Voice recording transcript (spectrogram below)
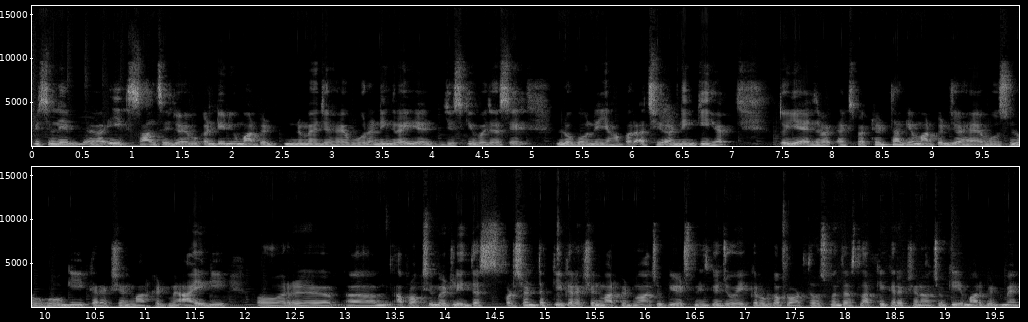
पिछले एक साल से जो है वो कंटिन्यू मार्केट में जो है वो रनिंग रही है, जिसकी वजह से लोगों ने यहाँ पर अच्छी अर्निंग की है। तो ये एक्सपेक्टेड था कि मार्केट जो है वो स्लो होगी करेक्शन मार्केट में आएगी और अप्रॉक्सीमेटली दस परसेंट तक की करेक्शन मार्केट में आ चुकी है। इट्स मीन्स कि जो एक करोड़ का प्लॉट था उसमें दस लाख की करेक्शन आ चुकी है मार्केट में,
